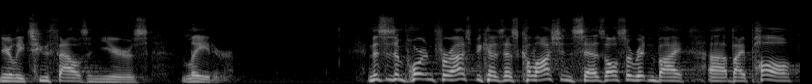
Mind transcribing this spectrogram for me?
nearly 2,000 years later? And this is important for us because, as Colossians says, also written by, uh, by Paul,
